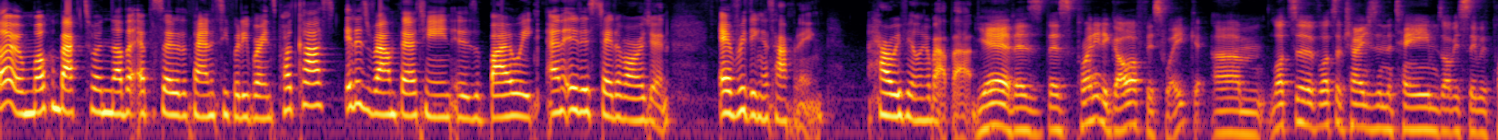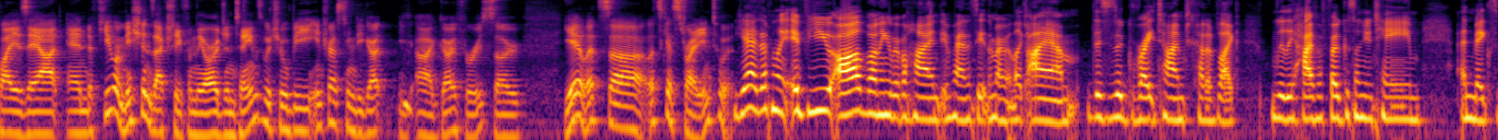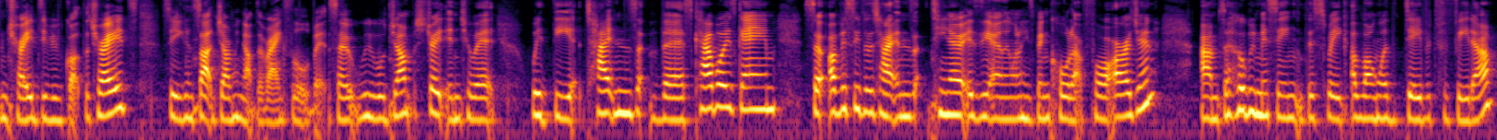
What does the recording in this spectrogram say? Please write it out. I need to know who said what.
Speaker 1: Hello and welcome back to another episode of the Fantasy Footy Brains podcast. It is round 13, it is a bye week, and it is State of Origin. Everything is happening. How are we feeling about that?
Speaker 2: Yeah, there's there's plenty to go off this week. Um, lots of lots of changes in the teams, obviously with players out, and a few omissions actually from the Origin teams, which will be interesting to go uh, go through. So, yeah, let's uh, let's get straight into it.
Speaker 1: Yeah, definitely. If you are running a bit behind in fantasy at the moment, like I am, this is a great time to kind of like really hyper focus on your team and make some trades if you've got the trades, so you can start jumping up the ranks a little bit. So we will jump straight into it with the Titans versus Cowboys game. So obviously for the Titans, Tino is the only one who's been called up for Origin. Um, so he'll be missing this week along with David Fifita.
